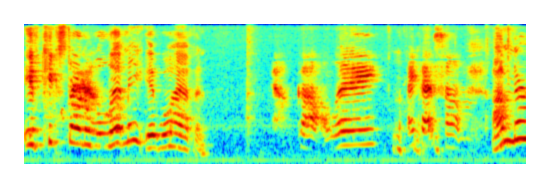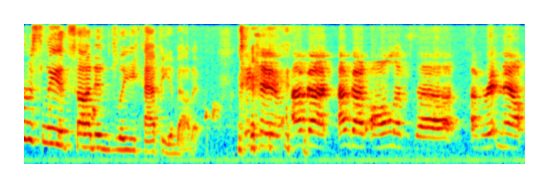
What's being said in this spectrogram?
If Kickstarter will let me, it will happen. Golly, ain't that something? I'm nervously, excitedly happy about it. Me too. I've got I've got all of the I've written out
